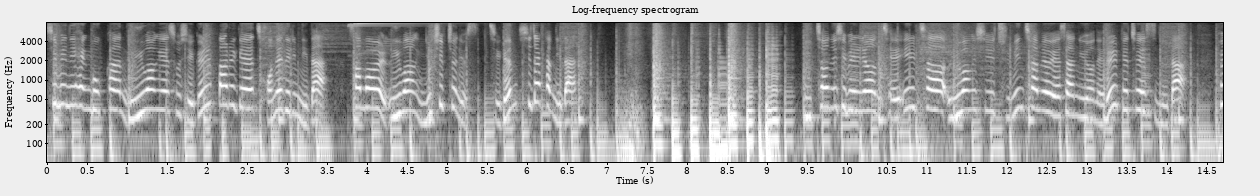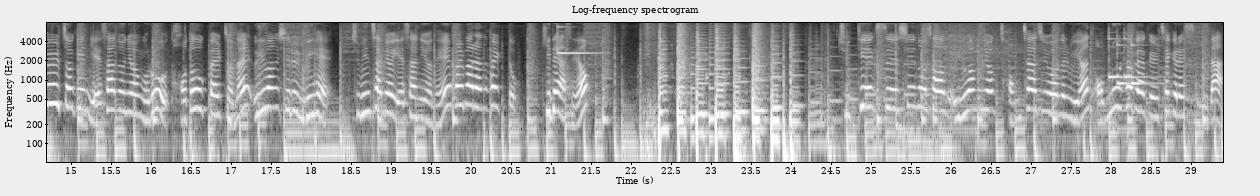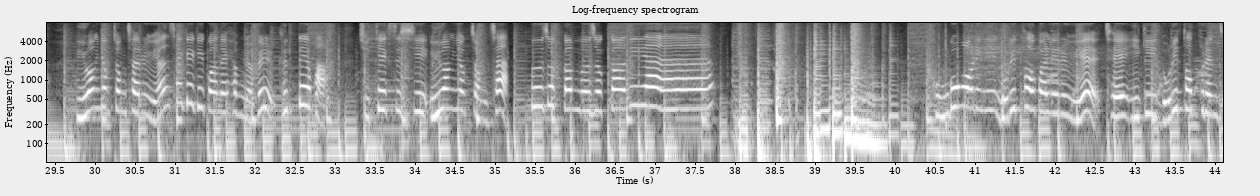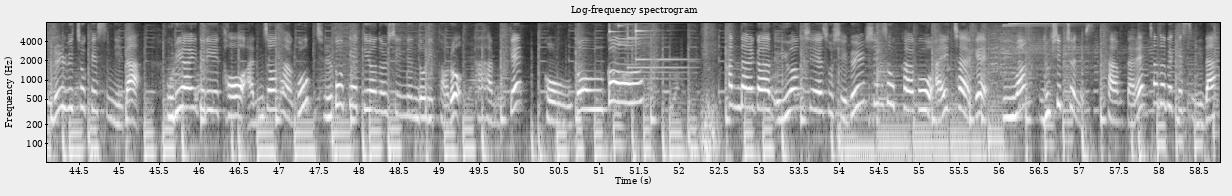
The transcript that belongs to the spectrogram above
시민이 행복한 의왕의 소식을 빠르게 전해드립니다. 3월 의왕 60초 뉴스 지금 시작합니다. 2021년 제1차 의왕시 주민참여예산위원회를 개최했습니다. 효율적인 예산 운영으로 더더욱 발전할 의왕시를 위해 주민참여예산위원회의 활발한 활동 기대하세요. GTX 신호선 의왕역 정차 지원을 위한 업무 협약을 체결했습니다. 의왕역 정차를 위한 세계기관의 협력을 극대화. GTX-C 의왕역 정차 무조건 무조건이야. 공공어린이 놀이터 관리를 위해 제2기 놀이터 프렌즈를 위촉했습니다. 우리 아이들이 더 안전하고 즐겁게 뛰어놀 수 있는 놀이터로 다 함께 고고고! 한 달간 의왕시의 소식을 신속하고 알차게 의왕 60초 뉴스 다음 달에 찾아뵙겠습니다.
